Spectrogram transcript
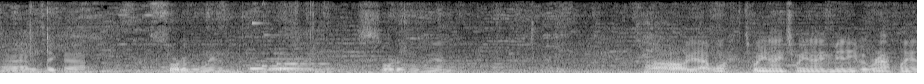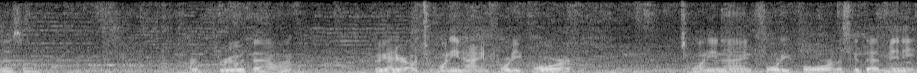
All right, we'll take that. Sort of a win. Sort of a win. Oh, look at that one. 29 29 mini, but we're not playing this one. We're through with that one. What do we got here? Oh, 29 44. 29 44. Let's get that mini.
